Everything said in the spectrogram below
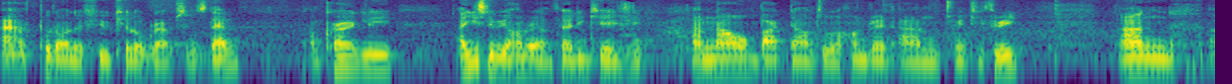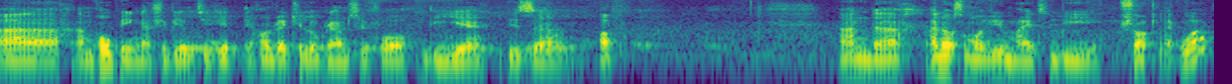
I have put on a few kilograms since then. I'm currently, I used to be 130 kg. I'm now back down to 123 and uh, I'm hoping I should be able to hit 100 kilograms before the year is uh, up. And uh, I know some of you might be shocked, like what,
